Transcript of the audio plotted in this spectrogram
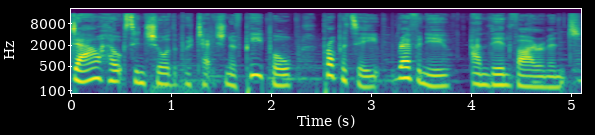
Dow helps ensure the protection of people, property, revenue, and the environment.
